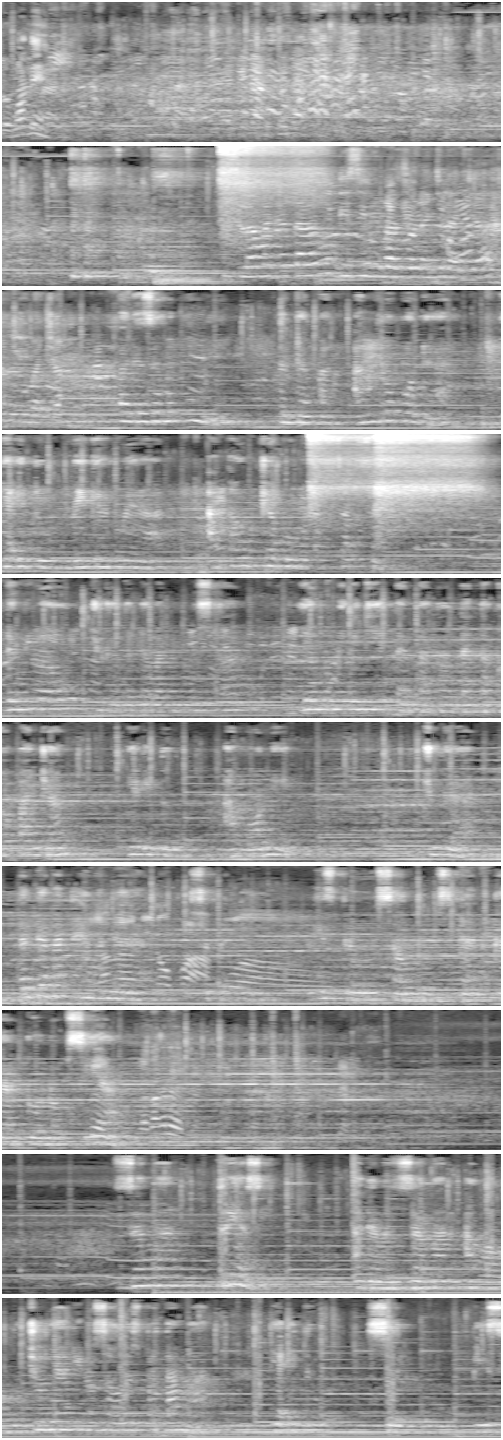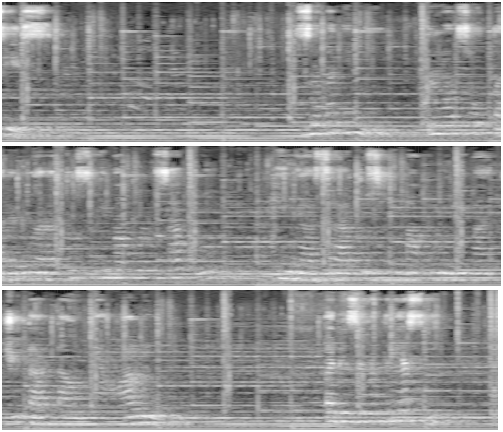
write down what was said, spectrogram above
Rumot nih. Selamat datang di Sinema Zona Jelajah 5 jam. Pada zaman ini, terdapat antropoda, yaitu meganuera atau jagung raksasa. Dan di laut juga terdapat molluska yang memiliki tentakel-tentakel panjang, yaitu amonid. Juga terdapat hewan darat seperti Listrosaurus dan Cargonopsia. Zaman Triasik adalah zaman awal munculnya dinosaurus pertama, yaitu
